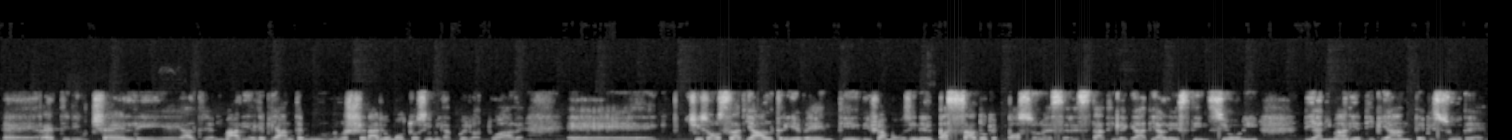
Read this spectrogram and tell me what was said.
eh, rettili, uccelli e altri animali, le piante, uno scenario molto simile a quello attuale. Eh, ci sono stati altri eventi, diciamo così, nel passato che possono essere stati legati alle estinzioni di animali e di piante vissute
